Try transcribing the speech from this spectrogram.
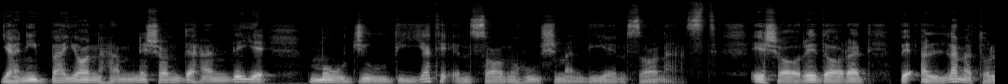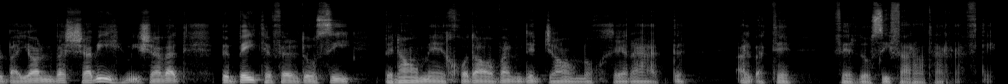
یعنی بیان هم نشان دهنده موجودیت انسان و هوشمندی انسان است. اشاره دارد به علمت البیان و شبیه می شود به بیت فردوسی به نام خداوند جان و خرد. البته فردوسی فراتر رفته.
